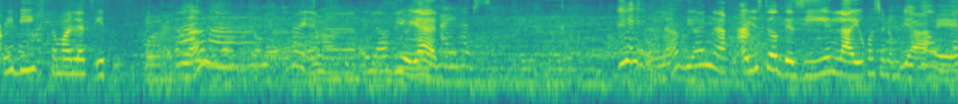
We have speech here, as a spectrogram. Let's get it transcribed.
Baby, come on, let's eat. I love you. Hi, Emma. I love you. Yan. I have love you, anak. Are you still dizzy? Layo kasi nung biyahe.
